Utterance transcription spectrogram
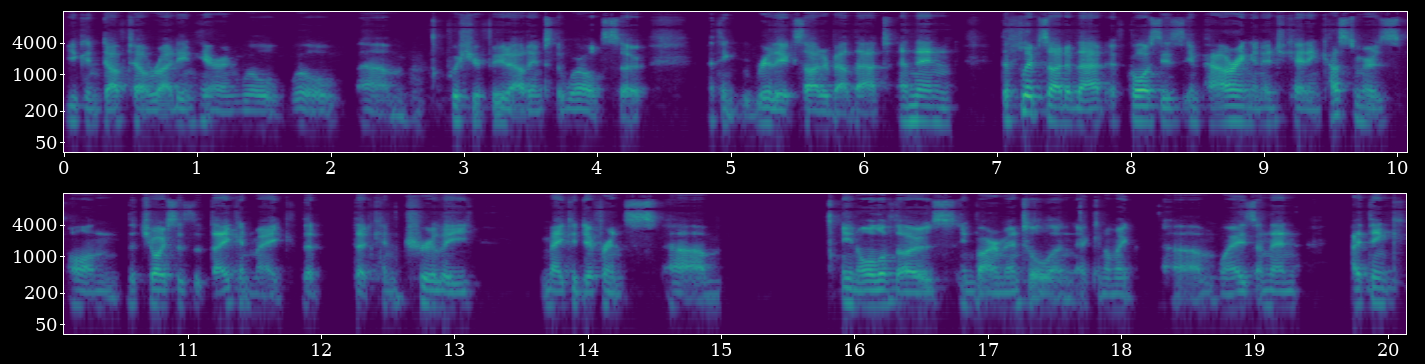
you can dovetail right in here, and we'll we'll um, push your food out into the world. So I think we're really excited about that. And then the flip side of that, of course, is empowering and educating customers on the choices that they can make that that can truly make a difference um, in all of those environmental and economic um, ways. And then I think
